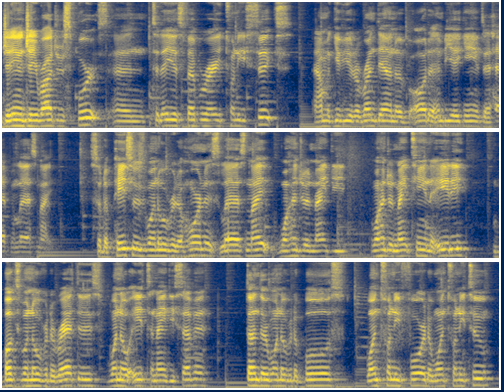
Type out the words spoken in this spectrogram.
J and J Rogers Sports, and today is February 26th. And I'm gonna give you the rundown of all the NBA games that happened last night. So the Pacers went over the Hornets last night, 190, 119 to 80. Bucks went over the Raptors, 108 to 97. Thunder went over the Bulls, 124 to 122.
